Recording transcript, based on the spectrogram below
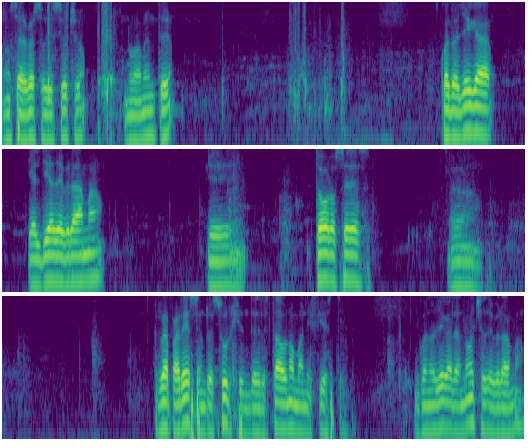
vamos a ver el verso 18 nuevamente. Cuando llega el día de Brahma, eh, todos los seres uh, reaparecen, resurgen del estado no manifiesto. Y cuando llega la noche de Brahma,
